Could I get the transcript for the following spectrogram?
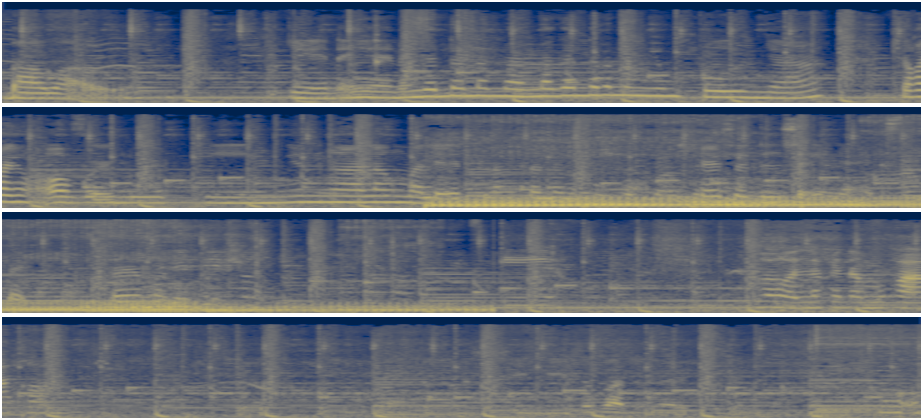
Bawal. Yan, ayan. Ang ganda naman. Maganda naman yung pool niya. Tsaka yung overlooking. Yun nga lang, maliit lang ang laki na mukha ko. Dito ba? Oo.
